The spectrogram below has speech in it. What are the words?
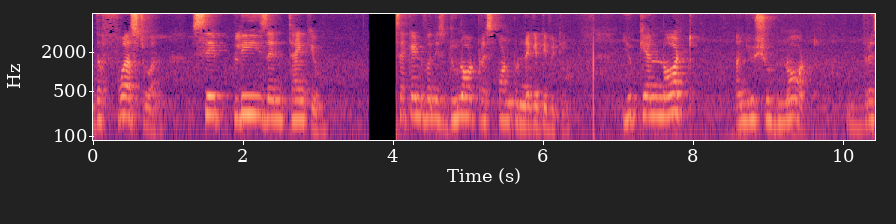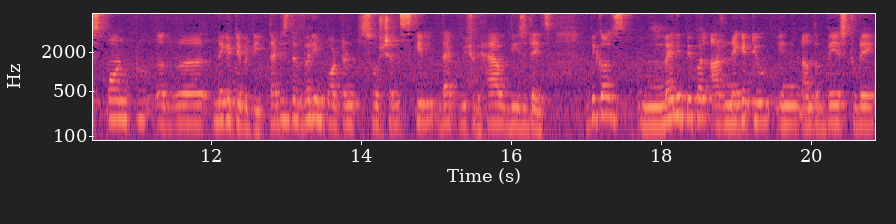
The first one say please and thank you. Second one is do not respond to negativity. You cannot and you should not respond to uh, negativity. That is the very important social skill that we should have these days. Because many people are negative in on the base today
